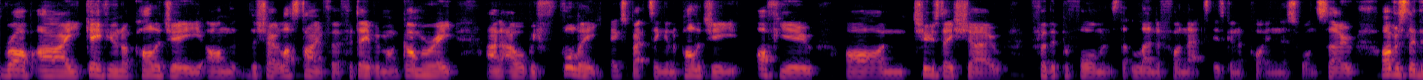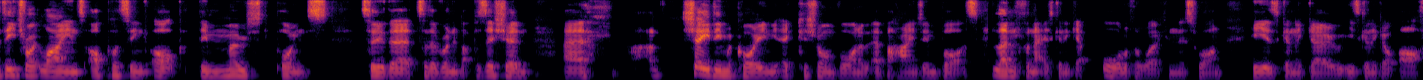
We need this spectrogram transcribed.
Rob, I gave you an apology on the show last time for, for David Montgomery and I will be fully expecting an apology off you on Tuesday's show for the performance that Leonard Fournette is going to put in this one. So obviously the Detroit Lions are putting up the most points to the to the running back position. Uh, Shady McCoy and Ke'Shawn Vaughn are behind him, but Leonard Fournette is going to get all of the work in this one. He is going to go, he's going to go off,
